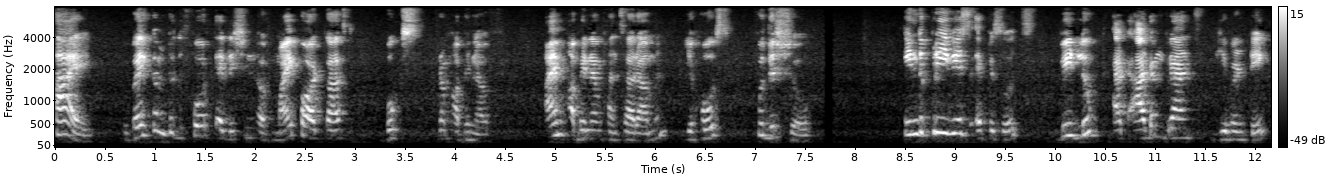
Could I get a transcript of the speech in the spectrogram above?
Hi, welcome to the fourth edition of my podcast, Books from Abhinav. I'm Abhinav Hansaraman, your host for this show. In the previous episodes, we looked at Adam Grant's Give and Take,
